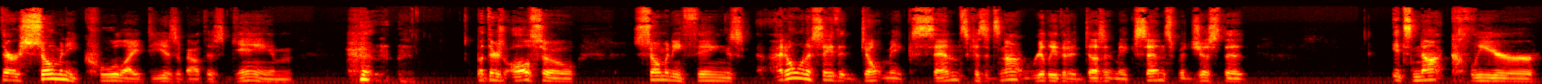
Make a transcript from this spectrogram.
there are so many cool ideas about this game, but there's also so many things. I don't want to say that don't make sense because it's not really that it doesn't make sense, but just that it's not clear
